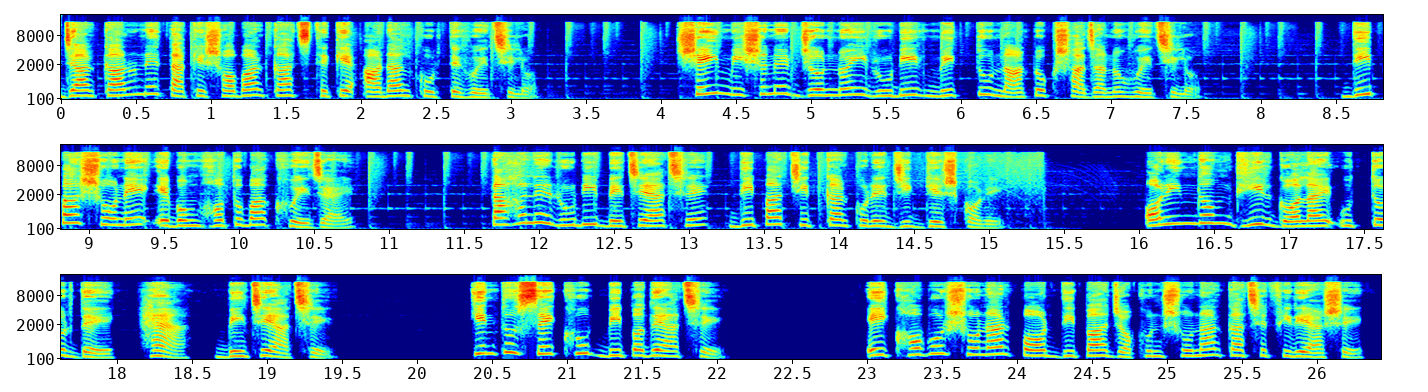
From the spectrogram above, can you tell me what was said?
যার কারণে তাকে সবার কাছ থেকে আড়াল করতে হয়েছিল। সেই মিশনের জন্যই রুডির মৃত্যু নাটক সাজানো হয়েছিল। দীপা শোনে এবং হতবাক হয়ে যায়। তাহলে রুডি বেঁচে আছে? দীপা চিৎকার করে জিজ্ঞেস করে। অরিন্দম ধীর গলায় উত্তর দেয় হ্যাঁ বেঁচে আছে। কিন্তু সে খুব বিপদে আছে। এই খবর শোনার পর দীপা যখন সোনার কাছে ফিরে আসে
